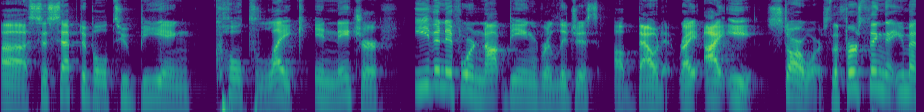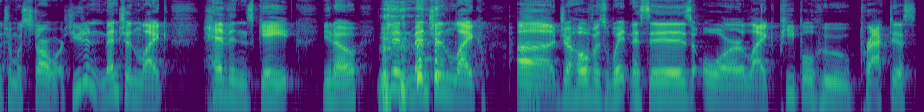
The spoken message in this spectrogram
uh, susceptible to being cult like in nature, even if we're not being religious about it, right? I.e., Star Wars. The first thing that you mentioned was Star Wars. You didn't mention like Heaven's Gate, you know? You didn't mention like uh, Jehovah's Witnesses or like people who practice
